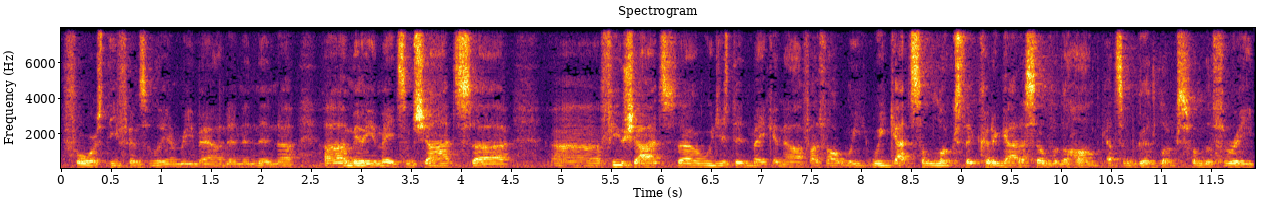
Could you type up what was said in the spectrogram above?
for us defensively and rebounding, and then uh, uh, Amelia made some shots. Uh, a few shots, we just didn't make enough. I thought we, we got some looks that could have got us over the hump, got some good looks from the three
